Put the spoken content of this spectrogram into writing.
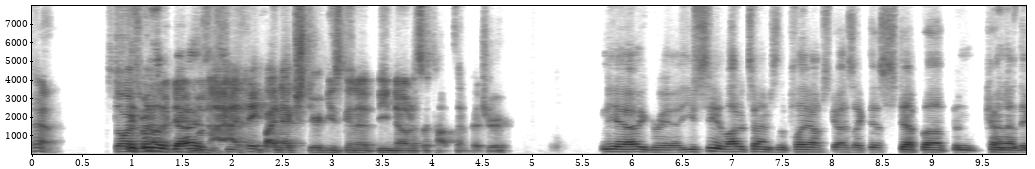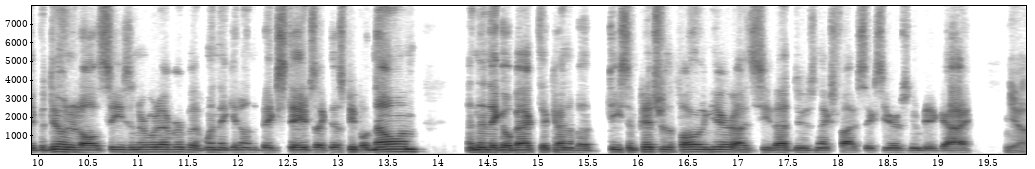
Yeah. Stories one of those guys. I, I think by next year he's going to be known as a top ten pitcher. Yeah, I agree. You see a lot of times in the playoffs, guys like this step up and kind of they've been doing it all season or whatever. But when they get on the big stage like this, people know them and then they go back to kind of a decent pitcher the following year, I see that dude's next five, six years is going to be a guy. Yeah.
